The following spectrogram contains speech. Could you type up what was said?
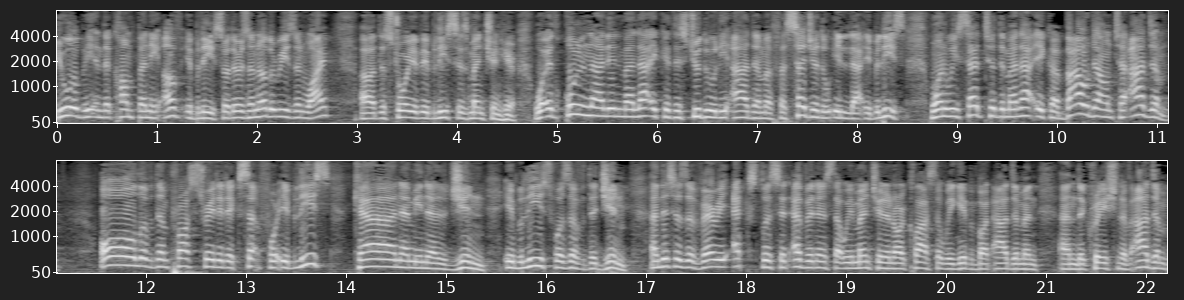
you will be in the company of Iblis. So there's another reason why uh, the story of Iblis is mentioned here. وَإِذْ قُلْنَا لِلْمَلَائِكَةِ اسْجُدُوا لِآدَمَ فَسَجَدُوا إِلَّا إِبْلِيسِ When we said to the malaika, bow down to Adam, all of them prostrated except for Iblis. كَانَ مِنَ الْجِنِّ Iblis was of the jinn. And this is a very explicit evidence that we mentioned in our class that we gave about Adam and, and the creation of Adam,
